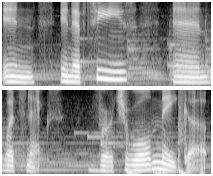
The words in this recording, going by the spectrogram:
in NFTs. And what's next? Virtual makeup.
